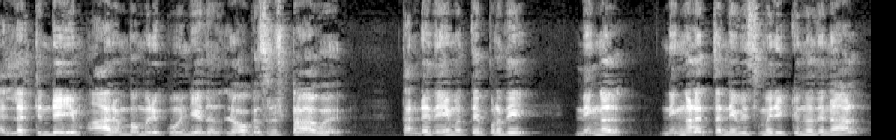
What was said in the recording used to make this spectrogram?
എല്ലാറ്റിന്റെയും ആരംഭമൊരുക്കുകയും ചെയ്ത ലോക സൃഷ്ടാവ് തന്റെ നിയമത്തെ പ്രതി നിങ്ങൾ നിങ്ങളെ തന്നെ വിസ്മരിക്കുന്നതിനാൽ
